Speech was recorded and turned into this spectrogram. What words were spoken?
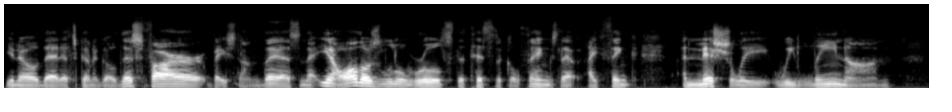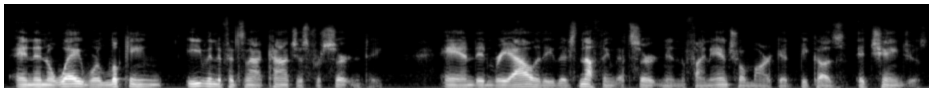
You know, that it's going to go this far based on this and that. You know, all those little rule statistical things that I think initially we lean on. And in a way, we're looking, even if it's not conscious, for certainty. And in reality, there's nothing that's certain in the financial market because it changes.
